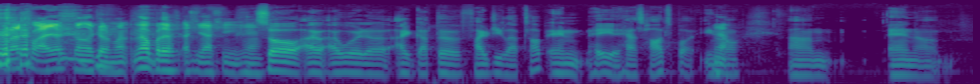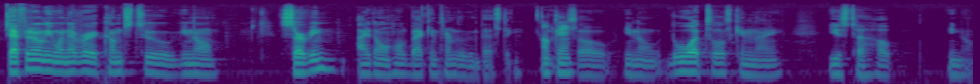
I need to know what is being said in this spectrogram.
las fallas con los hermanos. No, pero así, así, yeah. So I, I would uh, I got the 5G laptop and hey, it has hotspot, you Yeah. know, um, and um, definitely whenever it comes to you know serving, I don't hold back in terms of investing. Okay. So you know, what tools can I use to help you know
